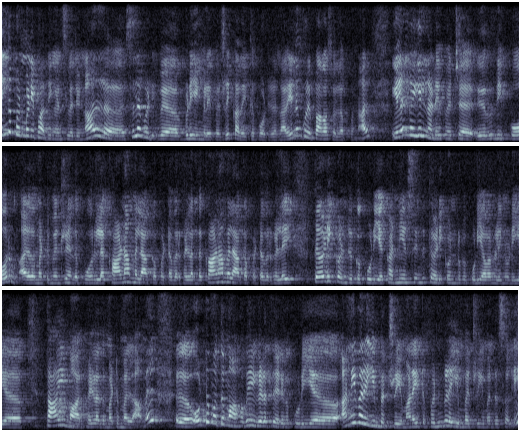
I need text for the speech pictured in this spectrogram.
இந்த பெண்மணி பார்த்தீங்கன்னு சொல்லி சொன்னால் சில விடி விடயங்களை பற்றி கதைத்து போட்டிருந்தார். இன்னும் குறிப்பாக சொல்லப்போனால் இலங்கையில் நடைபெற்ற இறுதி போர் அது மட்டுமின்றி அந்த போரில் காணாமலாக்கப்பட்டவர்கள் அந்த காணாமலாக்கப்பட்டவர்களை தேடிக்கொண்டிருக்கக்கூடிய கண்ணீர் சிந்து சிந்தி தேடிக்கொண்டிருக்கக்கூடிய அவர்களினுடைய தாய்மார்கள் அது மட்டுமல்லாமல் ஒட்டுமொத்தமாகவே ஈழத்தில் இருக்கக்கூடிய அனைவரையும் பற்றியும் அனைத்து பெண்களையும் பற்றியும் என்று சொல்லி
